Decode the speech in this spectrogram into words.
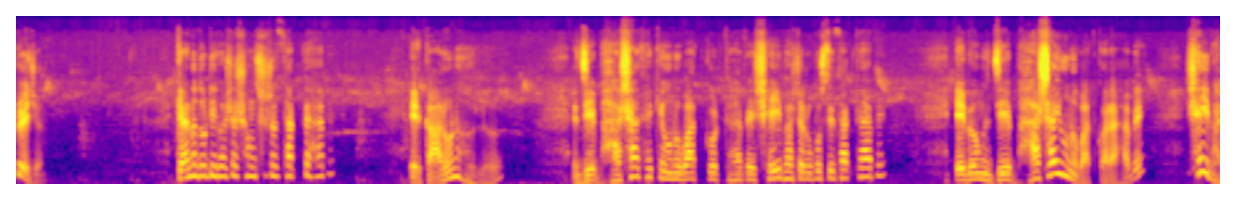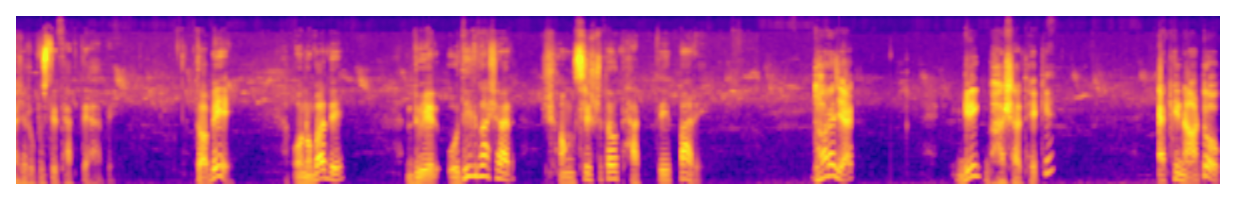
প্রয়োজন। কেন দুটি ভাষার সংশ্লিষ্টতা থাকতে হবে? এর কারণ হলো, যে ভাষা থেকে অনুবাদ করতে হবে, সেই ভাষার উপস্থিত থাকতে হবে এবং যে ভাষায় অনুবাদ করা হবে, সেই ভাষার উপস্থিত থাকতে হবে। তবে অনুবাদে দুয়ের অধিক ভাষার সংশ্লিষ্টতাও থাকতে পারে। ধরা যাক, গ্রিক ভাষা থেকে একটি নাটক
